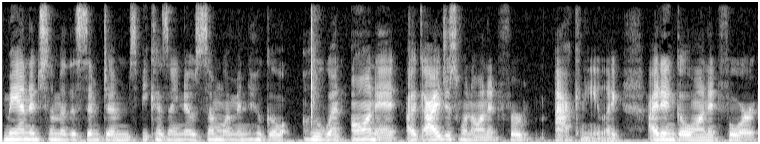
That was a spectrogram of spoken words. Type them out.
manage some of the symptoms? Because i know some women who go who went on it like i just went on it for acne. Like i didn't go on it for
